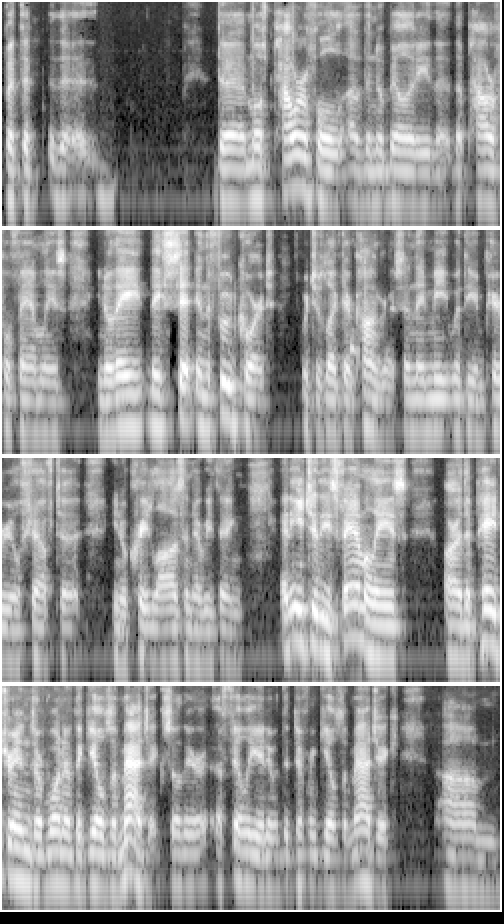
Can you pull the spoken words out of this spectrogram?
But the the the most powerful of the nobility, the, the powerful families, you know, they they sit in the food court, which is like their Congress, and they meet with the imperial chef to, you know, create laws and everything. And each of these families are the patrons of one of the guilds of magic, so they're affiliated with the different guilds of magic. Um,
